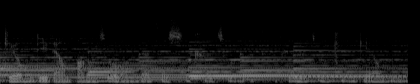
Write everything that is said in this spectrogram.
给我们力量，帮助我们在这时刻主，可以主给给我们力，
